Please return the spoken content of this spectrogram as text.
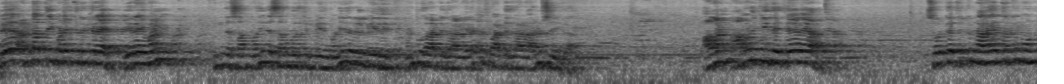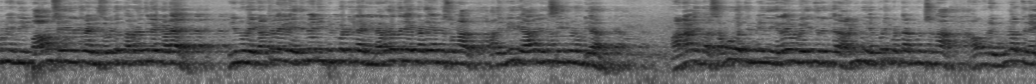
பேர் அண்டத்தை படைத்திருக்கிற இறைவன் இந்த சம் மனித சமூகத்தின் மீது மனிதர்கள் மீது அன்பு காட்டுகிறான் இரக்கம் காட்டுகிறான் அருள் செய்கிறான். அவன் அவனுக்கு இதை தேவையா? சொர்க்கத்திற்கும் நரகத்திற்கும் ஒன்றும் நீ பாவம் செய்திருக்கிற நீ சொர்க்க நரகத்திலே கடை. என்னுடைய கட்டளைகளை எதுவுமே நீ பின்பற்றல நீ நரகத்திலே கடை என்று சொன்னால் அதை மீறி யாரும் எதுவும் செய்துவிட முடியாது. ஆனால் இந்த சமூகத்தின் மீது இறைவன் வைத்திருக்கிற அன்பு எப்படிப்பட்ட அன்புன்னு சொன்னா அவனுடைய உள்ளத்திலே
